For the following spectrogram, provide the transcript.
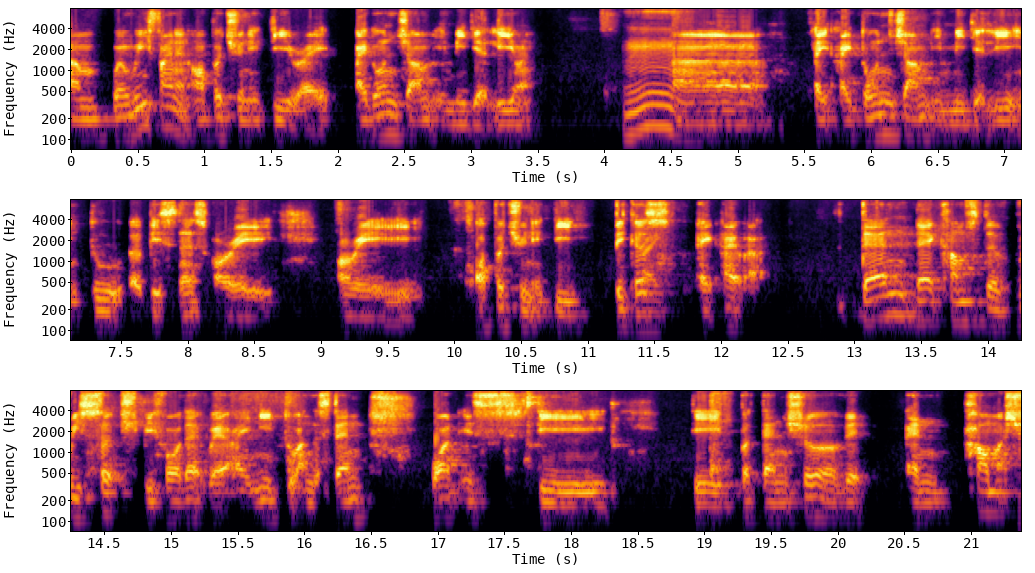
um, when we find an opportunity, right, I don't jump immediately, right? Mm. Uh, I, I don't jump immediately into a business or a or a opportunity because right. I, I then there comes the research before that where I need to understand what is the the potential of it and how much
